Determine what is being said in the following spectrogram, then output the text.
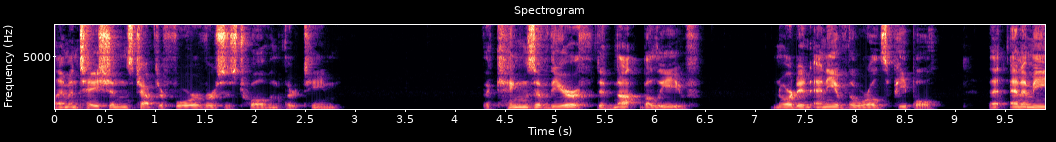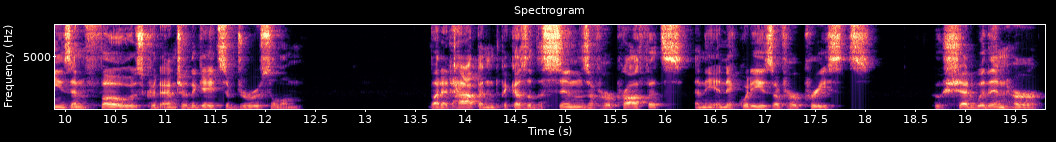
Lamentations chapter 4, verses 12 and 13. The kings of the earth did not believe, nor did any of the world's people, that enemies and foes could enter the gates of Jerusalem. But it happened because of the sins of her prophets and the iniquities of her priests, who shed within her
